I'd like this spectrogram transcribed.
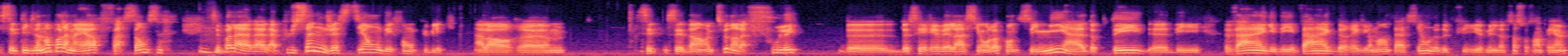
c'est évidemment pas la meilleure façon, c'est pas la, plus saine gestion des fonds publics. Alors, euh, c'est un petit peu dans la foulée de, ces révélations-là qu'on s'est mis à adopter euh, des vagues et des vagues de réglementation là, depuis 1961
